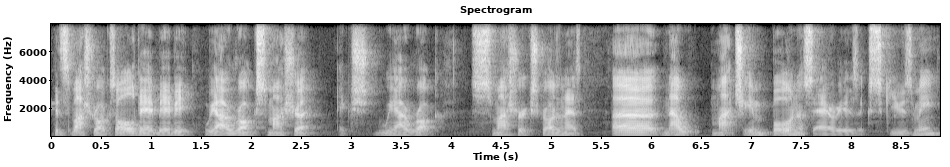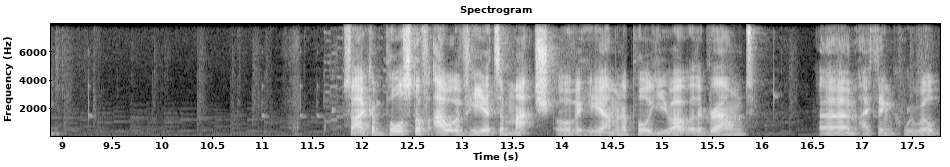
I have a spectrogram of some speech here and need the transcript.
Can smash rocks all day, baby. We are rock smasher. we are rock smasher extraordinaires. Uh, now match in bonus areas. Excuse me. So I can pull stuff out of here to match over here. I'm going to pull you out of the ground. Um, I think we will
